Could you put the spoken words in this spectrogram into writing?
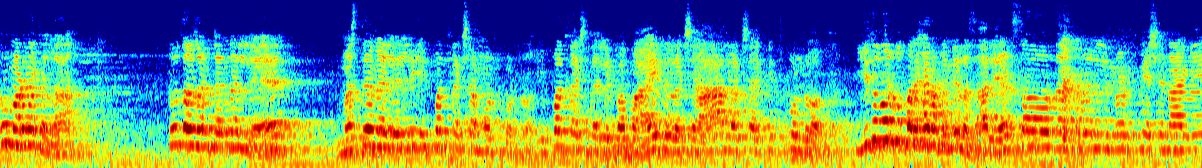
ಪ್ರೂವ್ ಮಾಡಬೇಕಲ್ಲ? ಟೂ ತೌಸಂಡ್ ಟೆನ್ನಲ್ಲಿ ಮಸ್ತೇನಹಳ್ಳಿಯಲ್ಲಿ ಇಪ್ಪತ್ತು ಲಕ್ಷ ಅಮೌಂಟ್ ಕೊಟ್ಟರು ಇಪ್ಪತ್ತು ಲಕ್ಷದಲ್ಲಿ ಪಾಪ ಐದು ಲಕ್ಷ, ಆರು ಲಕ್ಷ ಕಿತ್ಕೊಂಡು. ಇದುವರೆಗೂ ಪರಿಹಾರ ಬಂದಿಲ್ಲ ಸರ್. ಎರಡು ಸಾವಿರದ ಹತ್ತರಲ್ಲಿ ನೋಟಿಫಿಕೇಶನ್ ಆಗಿ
